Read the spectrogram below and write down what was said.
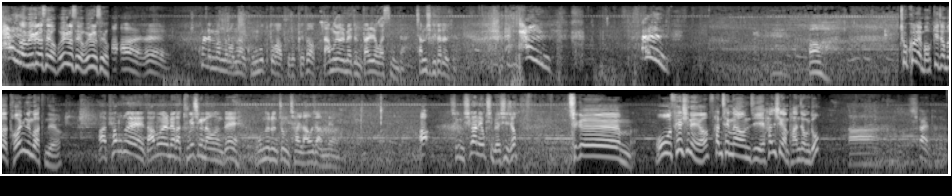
아, 왜 그러세요? 왜 그러세요? 왜 그러세요? 아네 초콜릿만으로는 공복도가 부족해서 나무 열매 좀 따려고 했습니다 잠시 기다려주세요 아 초콜릿 먹기 전보다 더 힘든 것 같은데요. 아 평소에 나무 열매가 두 개씩 나오는데 오늘은 좀 잘 나오지 않네요 아 지금 시간이 혹시 몇 시죠? 지금 오후 3시네요. 산책 나온 지 1시간 반 정도? 아 시간이 다 됐네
